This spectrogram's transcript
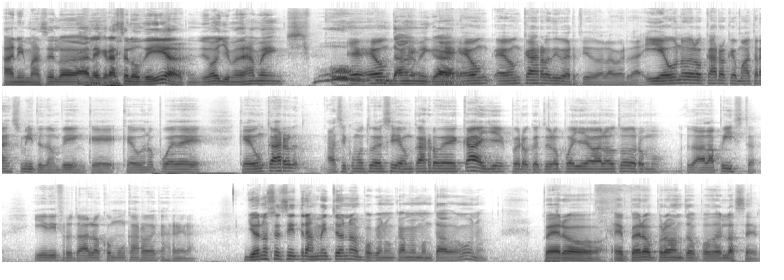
animárselo, alegrarse los días. Oye, me déjame, Es, es un, dame mi es- carro. Es, un, es un carro divertido, la verdad. Y es uno de los carros que más transmite también. Que, que uno puede. Que es un carro, así como tú decías, un carro de calle, pero que tú lo puedes llevar al autódromo, a la pista, y disfrutarlo como un carro de carrera. Yo no sé si transmite o no, porque nunca me he montado uno. Pero espero pronto poderlo hacer.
